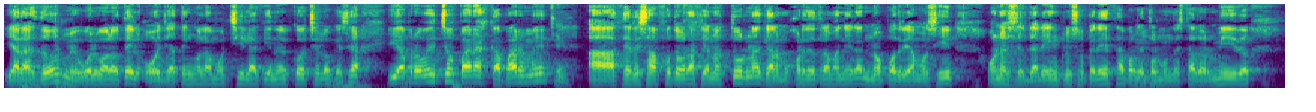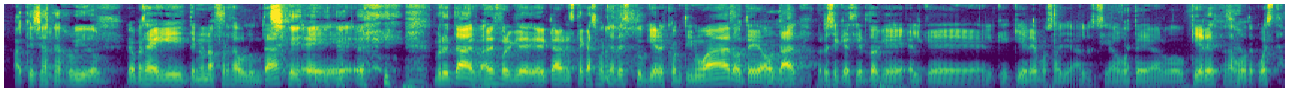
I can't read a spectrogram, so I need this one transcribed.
y a las 2 me vuelvo al hotel o ya tengo la mochila aquí en el coche, lo que sea, y aprovecho para escaparme Sí. a hacer esa fotografía nocturna que a lo mejor de otra manera no podríamos ir o nos daría incluso pereza porque todo el mundo está dormido, aquí se hace ruido. Lo que pasa es que aquí tiene una fuerza de voluntad Sí. eh, brutal, ¿vale? Porque, eh, claro, en este caso muchas veces tú quieres continuar o, te, o tal, pero sí que es cierto que el que, el que quiere, pues oye, si algo, te, algo quieres, pues algo te cuesta.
